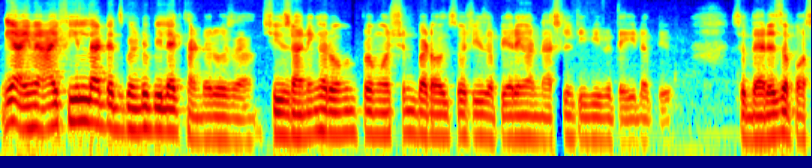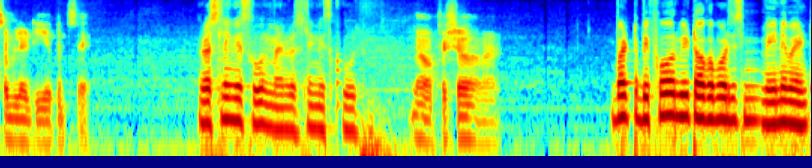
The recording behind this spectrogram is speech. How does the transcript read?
yeah i mean i feel that it's going to be like thunder rosa. She's running her own promotion but also she's appearing on national tv with aew so there is a possibility you could say. Wrestling is cool man. Wrestling is cool. No for sure man. But before we talk about this main event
